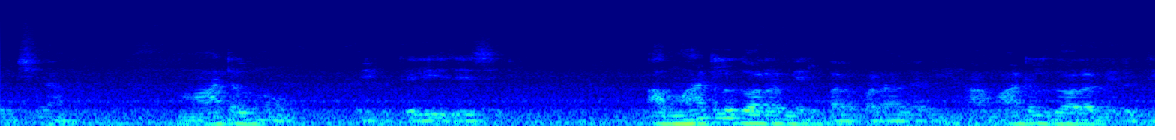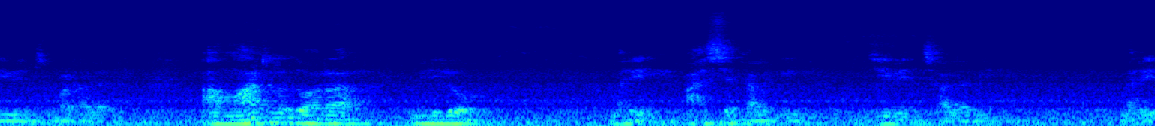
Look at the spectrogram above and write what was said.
ఉంచిన మాటలను మీకు తెలియజేసి ఆ మాటల ద్వారా మీరు బలపడాలని ఆ మాటల ద్వారా మీరు జీవించబడాలని ఆ మాటల ద్వారా మీలో మరి ఆశ కలిగి జీవించాలని మరి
